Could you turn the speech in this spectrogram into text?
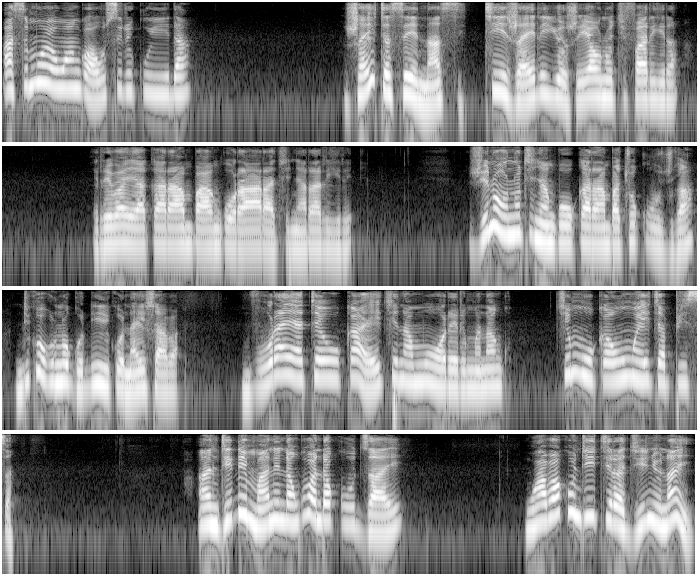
Asi mwoyo wangu hausiri kuida. Zvaita sei nhasi? Tii zvairiyozve yaunochifarira revai akaramba angorara achinyararire. Zvino unoti nyange ukaramba chokudya ndiko kunogodiniko nhaishava mvura yateuka haichina muoreri mwanangu chimuka umwe ichapisa. Handidi mhani ndanguva ndakuudzai. Wava kundiitira jinyu nai?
